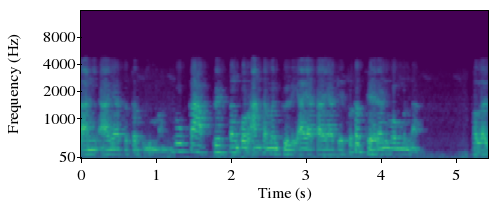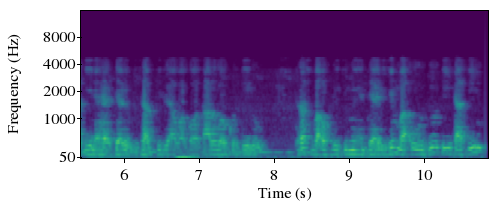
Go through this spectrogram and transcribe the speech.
ayat tetap iman. Lu kabeh teng Quran sampean golek ayat-ayat itu tetap darani wong menang. Apalagi nek hajaru bisa bila wa qatalu wa kutilu. Terus wa ukhriju min darihim wa uzu fi sabi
